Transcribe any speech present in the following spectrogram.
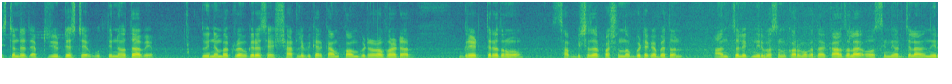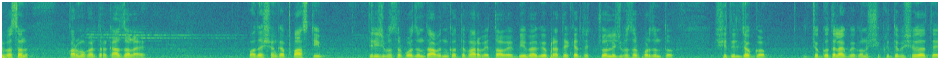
স্ট্যান্ডার্ড অ্যাপটিটিউড টেস্টে উত্তীর্ণ হতে হবে। দুই নম্বর ক্রমিকে রয়েছে লিপিকার কাম কম্পিউটার অপারেটর। গ্রেড তেরোতম। ছাব্বিশ হাজার পাঁচশো নব্বই টাকা বেতন, আঞ্চলিক নির্বাচন কর্মকর্তার কার্যালয় ও সিনিয়র জেলা নির্বাচন কর্মকর্তার কার্যালয়। পদের সংখ্যা পাঁচটি। তিরিশ বছর পর্যন্ত আবেদন করতে পারবে, তবে বিভাগীয় প্রার্থীর ক্ষেত্রে চল্লিশ বছর পর্যন্ত শিথিলযোগ্য। যোগ্যতা লাগবে কোনো স্বীকৃত বিশ্ববিদ্যালয়তে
